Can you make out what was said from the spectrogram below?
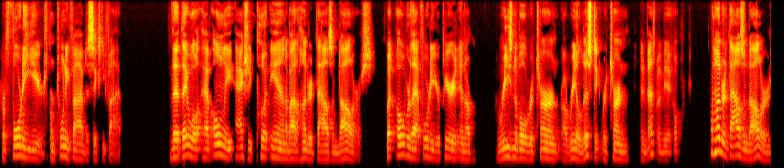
for 40 years from 25 to 65, that they will have only actually put in about $100,000. But over that 40 year period in a reasonable return, a realistic return investment vehicle, $100,000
